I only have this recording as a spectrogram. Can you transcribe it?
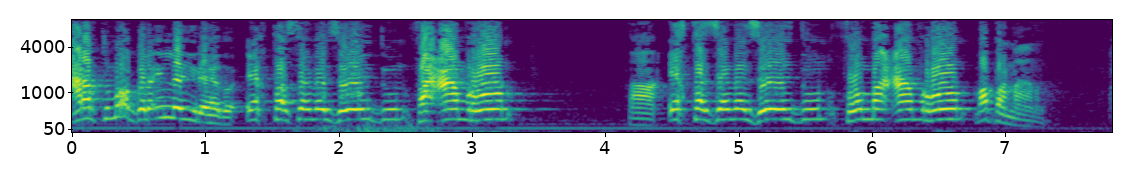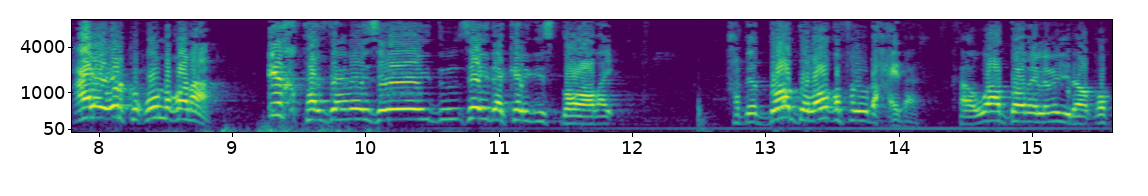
carabtu ma ogola in la yidhaahdo ikhtasama zaydun fa camrun ikhtasama zaydun huma camrun ma banaana le warka wuxuu noqonaa ikhtasama zaydun. Zayda keligiis dooday. Haddee dooda laba qof ay udhaxaydaan waa dooday lama yidhaho qof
